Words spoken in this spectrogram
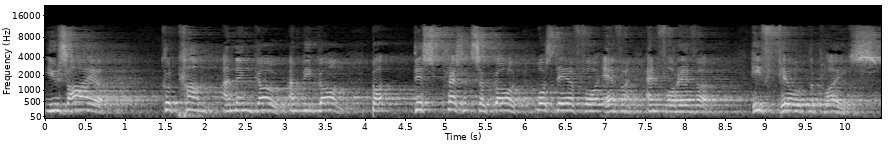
Uzziah could come and then go and be gone, but this presence of God was there forever and forever. He filled the place.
